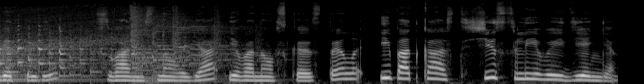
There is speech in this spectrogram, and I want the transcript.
Привет-привет! С вами снова я, Ивановская Стелла, и подкаст «Счастливые деньги».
